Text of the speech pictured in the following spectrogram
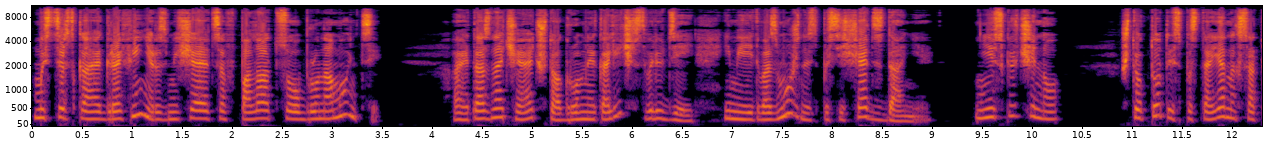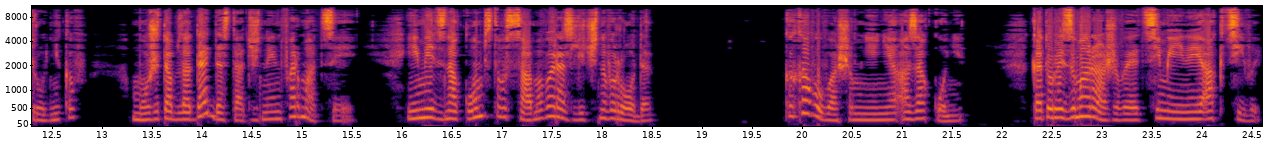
мастерская графини размещается в палаццо Бруномонти, а это означает, что огромное количество людей имеет возможность посещать здание. Не исключено, что кто-то из постоянных сотрудников может обладать достаточной информацией и иметь знакомство самого различного рода. Каково ваше мнение о законе, который замораживает семейные активы?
